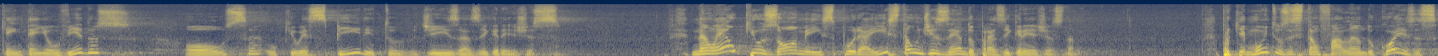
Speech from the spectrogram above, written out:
quem tem ouvidos, ouça o que o Espírito diz às igrejas. Não é o que os homens por aí estão dizendo para as igrejas, não. Porque muitos estão falando coisas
